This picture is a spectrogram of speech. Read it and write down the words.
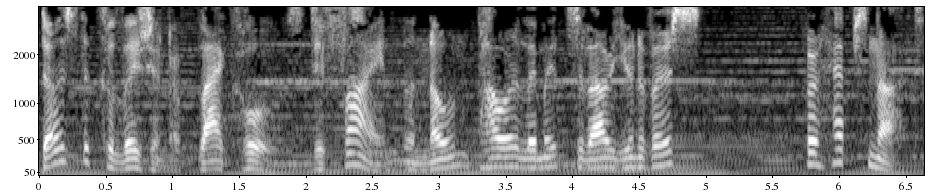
Does the collision of black holes define the known power limits of our universe? Perhaps not.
